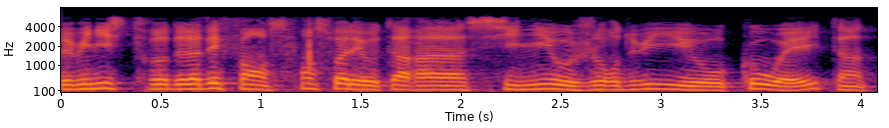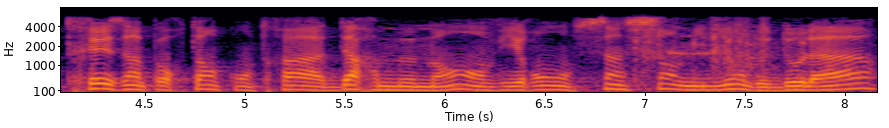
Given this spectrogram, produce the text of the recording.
Le ministre de la Défense, François Léotard, a signé aujourd'hui au Koweït un très important contrat d'armement, environ 500 millions de dollars,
